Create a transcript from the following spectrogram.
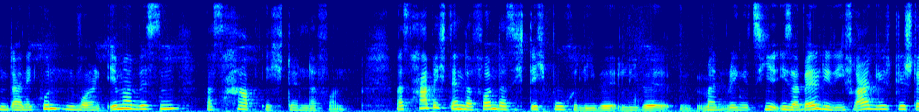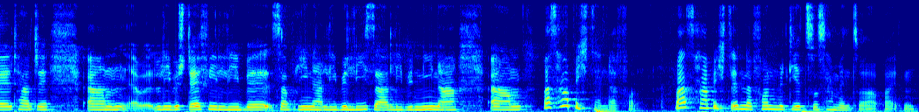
und deine Kunden wollen immer wissen, was habe ich denn davon? Was habe ich denn davon, dass ich dich buche, liebe, liebe, meinetwegen jetzt hier Isabel, die die Frage gestellt hatte, ähm, liebe Steffi, liebe Sabrina, liebe Lisa, liebe Nina, ähm, was habe ich denn davon? Was habe ich denn davon, mit dir zusammenzuarbeiten?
